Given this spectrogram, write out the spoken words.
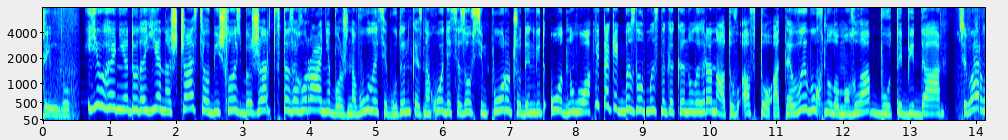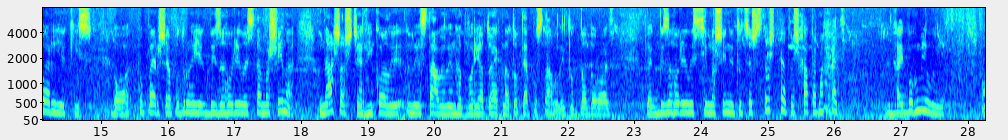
дим був. Євгенія додає, на щастя, обійшлось без жертв та загорання, бо ж на вулиці будинки знаходяться зовсім поруч один від одного. Відтак, якби зловмисники кинули гранату в авто, а те вибухнуло, могла б бути біда. Це варвари якісь. По-перше, а по-друге, якби загорілась та машина, наша ще ніколи не ставили на дворі, а то як на то те поставили тут на дорозі. То якби загорілись ці машини, то це ж страшне, то ж хата на хаті. Хай Бог милує. О,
